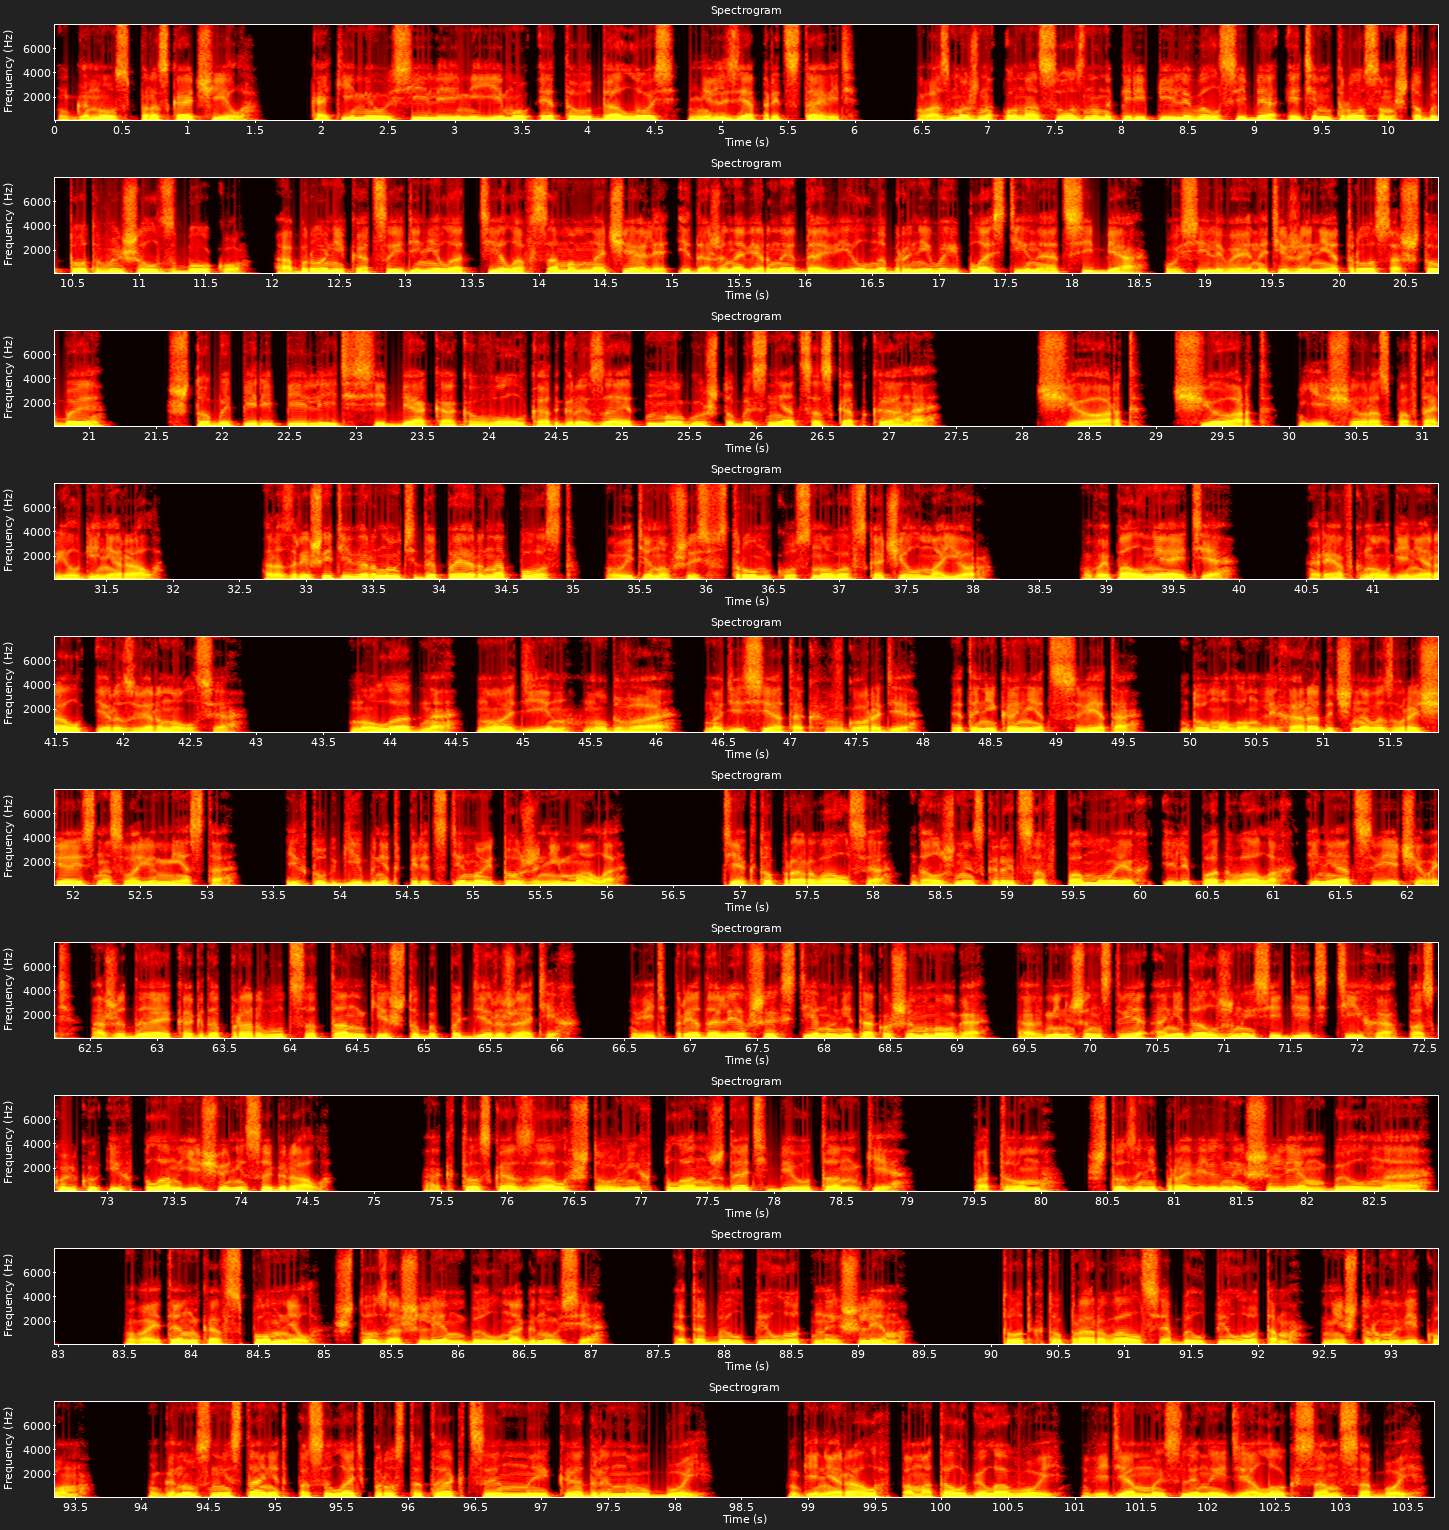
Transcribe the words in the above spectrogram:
Гнус проскочил. Какими усилиями ему это удалось, нельзя представить. Возможно, он осознанно перепиливал себя этим тросом, чтобы тот вышел сбоку, а броник отсоединил от тела в самом начале и даже, наверное, давил на броневые пластины от себя, усиливая натяжение троса, чтобы... чтобы перепилить себя, как волк отгрызает ногу, чтобы сняться с капкана. «Черт! Черт!» — еще раз повторил генерал. «Разрешите вернуть ДПР на пост?» Вытянувшись в струнку, снова вскочил майор. «Выполняйте!» Рявкнул генерал и развернулся. «Ну ладно, ну один, ну два, ну десяток в городе. Это не конец света», — думал он лихорадочно, возвращаясь на свое место. «Их тут гибнет перед стеной тоже немало. Те, кто прорвался, должны скрыться в помоях или подвалах и не отсвечивать, ожидая, когда прорвутся танки, чтобы поддержать их. Ведь преодолевших стену не так уж и много, а в меньшинстве они должны сидеть тихо, поскольку их план еще не сыграл. А кто сказал, что у них план ждать биотанки? Потом, что за неправильный шлем был на... Войтенко вспомнил, что за шлем был на Гнусе. Это был пилотный шлем. Тот, кто прорвался, был пилотом, не штурмовиком. Гнус не станет посылать просто так ценные кадры на убой. Генерал помотал головой, ведя мысленный диалог сам с собой.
